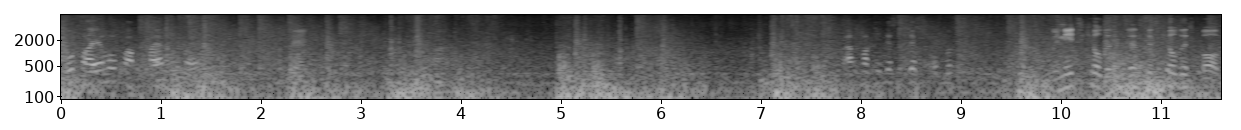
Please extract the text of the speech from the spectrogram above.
Hold fire, hold fire, fire, hold fire. Okay. Ah, fuck it, just, just open. We need to kill this. Let's just kill this Bob.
